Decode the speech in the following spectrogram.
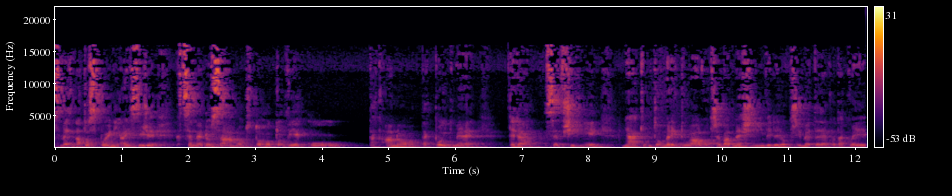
jsme na to spojení. A jestliže chceme dosáhnout tohoto věku, tak ano, tak pojďme teda se všichni nějakým tom rituálu, třeba dnešní video přijmete jako takový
